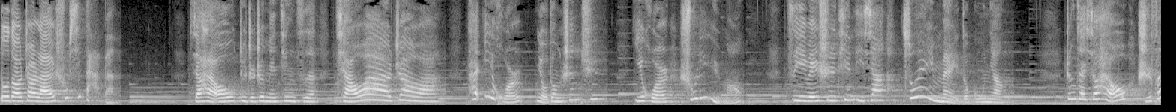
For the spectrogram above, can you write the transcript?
都到这儿来梳洗打扮。小海鸥对着这面镜子瞧啊照啊，它一会儿扭动身躯，一会儿梳理羽毛，自以为是天底下最美的姑娘。正在小海鸥十分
